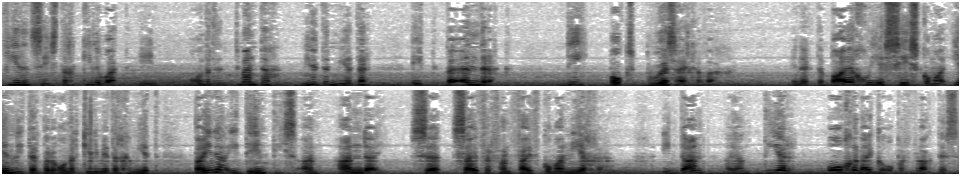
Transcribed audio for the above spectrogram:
64 kW en 120 Nm het beïndruk. Die boks bo sy gewig en ek 'n baie goeie 6,1 liter per 100 km gemeet, byna identies aan Hyundai se syfer van 5,9. En dan hy hanteer ongelyke oppervlaktes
